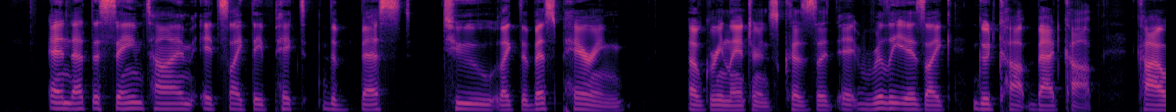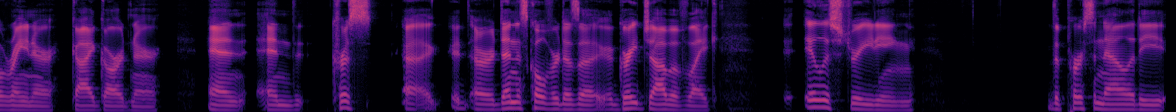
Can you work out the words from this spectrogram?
and at the same time it's like they picked the best two like the best pairing of Green Lanterns because it, it really is like good cop, bad cop. Kyle Rayner, Guy Gardner, and and Chris uh, or Dennis Culver does a, a great job of like illustrating the personality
